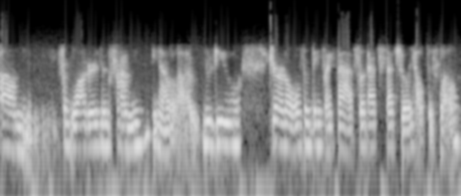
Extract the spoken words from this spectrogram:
um, from bloggers and from you know uh, review journals and things like that. So that's that's really helped as well.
